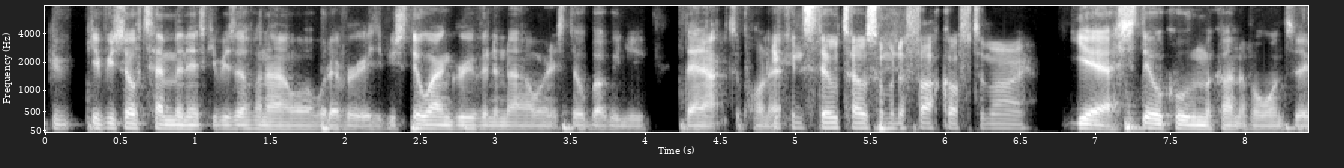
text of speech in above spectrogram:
give, give yourself 10 minutes, give yourself an hour, whatever it is. If you're still angry within an hour and it's still bugging you, then act upon you it. You can still tell someone to fuck off tomorrow. Yeah, still call them a cunt if I want to.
